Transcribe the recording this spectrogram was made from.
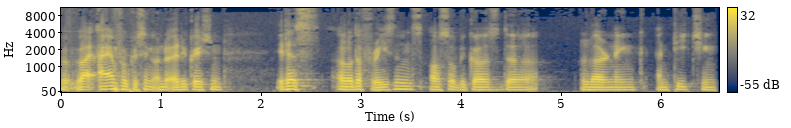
Why I am focusing on the education. It has a lot of reasons. Also because the learning and teaching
